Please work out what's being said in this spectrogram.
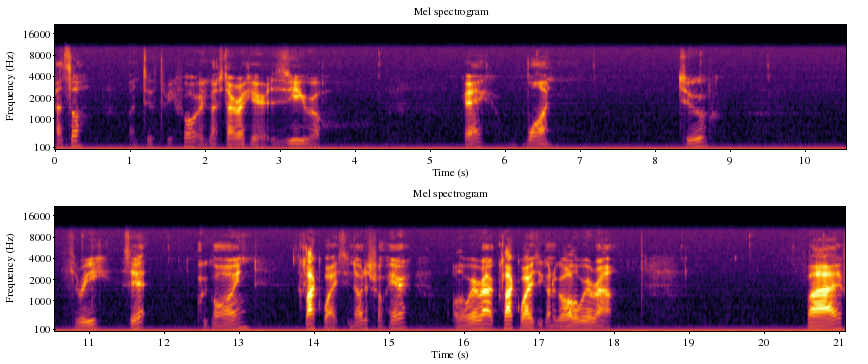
pencil. One, two, three, four. We're going to start right here. Zero. Okay, one, two, three. See it? We're going clockwise. You notice from here all the way around clockwise you're going to go all the way around. Five,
